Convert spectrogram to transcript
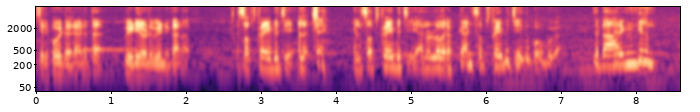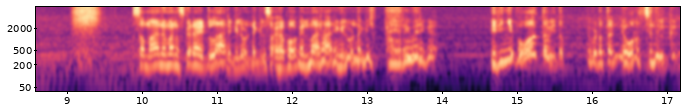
ശരി പോയിട്ട് വരാം. അടുത്ത വീഡിയോയിലൂടെ വീണ്ടും കാണാം. സബ്സ്ക്രൈബ് ചെയ്യ അല്ല ഛേ അൺസബ്സ്ക്രൈബ് ചെയ്യാനുള്ളവരൊക്കെ അൺസബ്സ്ക്രൈബ് ചെയ്ത് പോകുക എന്നിട്ട് ആരെങ്കിലും സമാന മനസ്കരായിട്ടുള്ള ആരെങ്കിലും ഉണ്ടെങ്കിൽ സഹഭോഗന്മാർ ആരെങ്കിലും ഉണ്ടെങ്കിൽ കയറി വരിക. പിരിഞ്ഞു പോവാത്ത വിധം ഇവിടെ തന്നെ ഉറച്ചു നിൽക്കുക.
